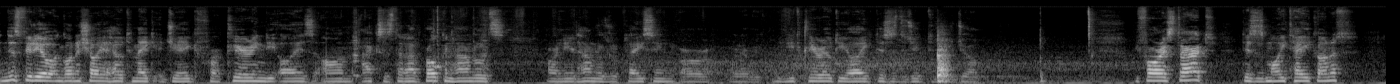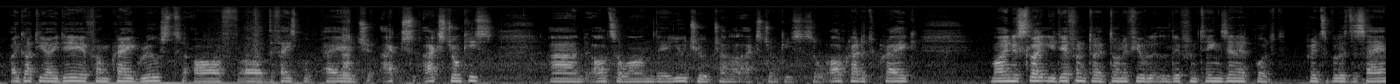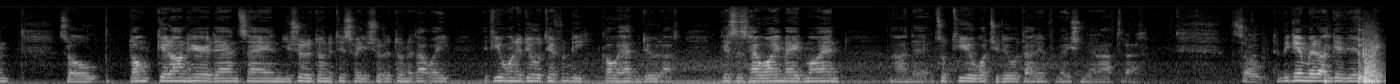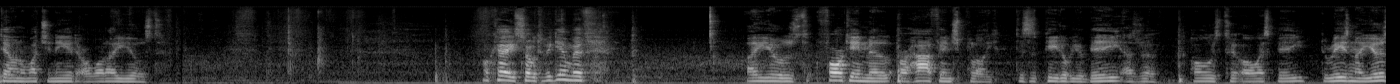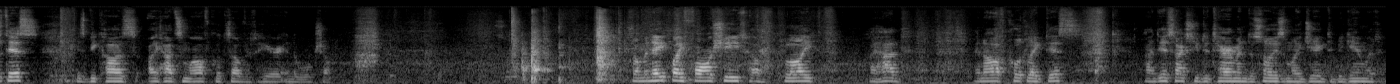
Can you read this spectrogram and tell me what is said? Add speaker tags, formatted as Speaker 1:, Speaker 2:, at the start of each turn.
Speaker 1: In this video I'm going to show you how to make a jig for clearing the eyes on axes that have broken handles or need handles replacing or whatever. You need to clear out the eye, this is the jig to do the job. Before I start, this is my take on it. I got the idea from Craig Roost of the Facebook page Axe, Axe Junkies and also on the YouTube channel Axe Junkies. So all credit to Craig. Mine is slightly different, I've done a few little different things in it but principle is the same. So don't get on here then saying you should have done it this way, you should have done it that way. If you want to do it differently, go ahead and do that. This is how I made mine and uh, it's up to you what you do with that information then after that. So to begin with I'll give you a breakdown on what you need or what I used. Okay, so to begin with I used 14mm or half inch ply. This is PWB as opposed to OSB. The reason I use this is because I had some offcuts of it here in the workshop. From an 8x4 sheet of ply I had an offcut like this and this actually determined the size of my jig to begin with.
